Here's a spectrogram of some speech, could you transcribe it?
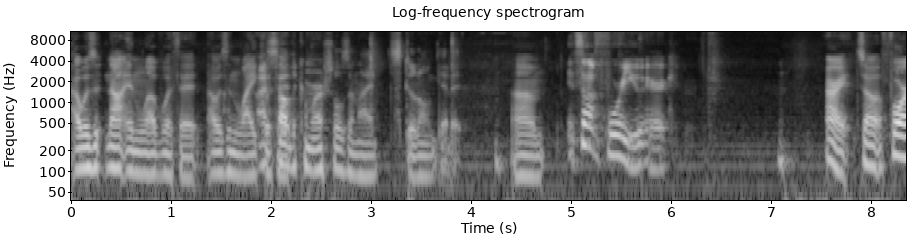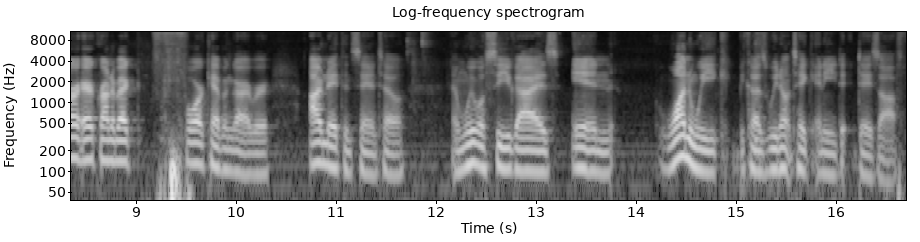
I was not in love with it. I was in like with I with saw it. the commercials and I still don't get it. It's not for you, Eric. All right, so for Eric Ronnebeck, for Kevin Garber, I'm Nathan Santo, and we will see you guys in one week because we don't take any d- days off.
